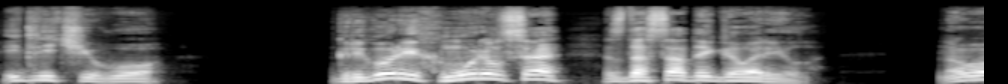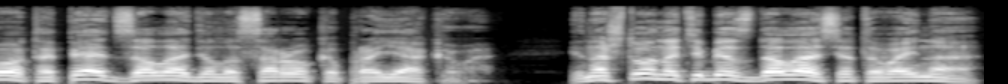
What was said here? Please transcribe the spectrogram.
и для чего. Григорий хмурился, с досадой говорил. «Ну вот, опять заладила сорока про Якова. И на что она тебе сдалась, эта война?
